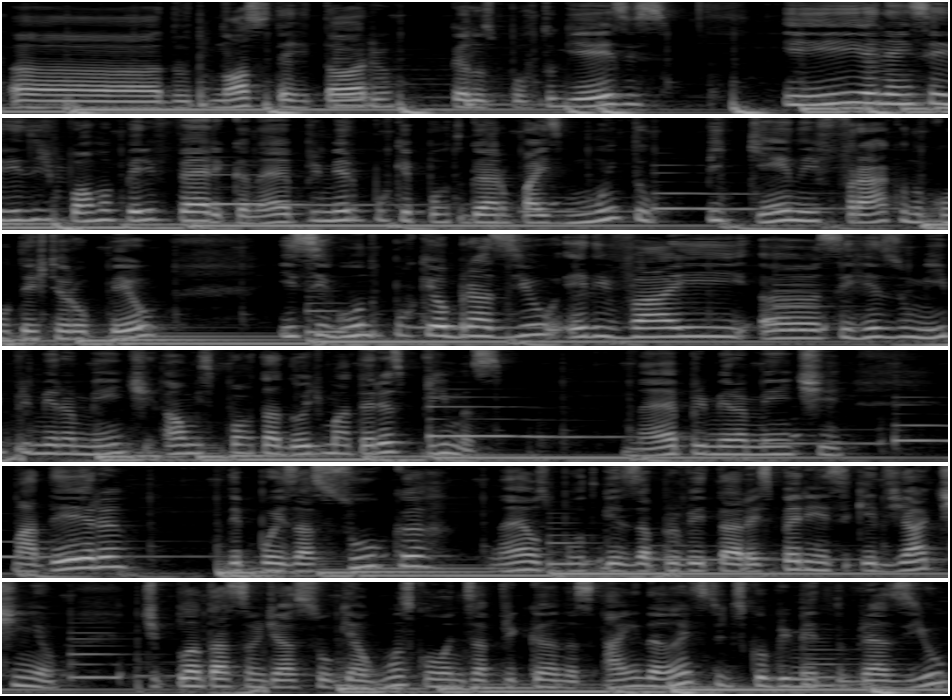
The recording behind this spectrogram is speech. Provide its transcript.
uh, do nosso território pelos portugueses e ele é inserido de forma periférica, né? Primeiro porque Portugal era um país muito pequeno e fraco no contexto europeu, e segundo porque o Brasil ele vai uh, se resumir primeiramente a um exportador de matérias-primas, né? Primeiramente madeira, depois açúcar, né? Os portugueses aproveitaram a experiência que eles já tinham de plantação de açúcar em algumas colônias africanas ainda antes do descobrimento do Brasil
